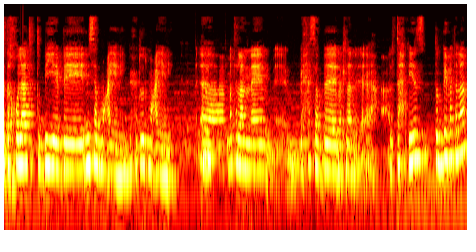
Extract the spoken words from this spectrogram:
التدخلات الطبية بنسب معينة بحدود معينة. آه مثلا آه، بحسب مثلا آه، التحفيز الطبي مثلا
